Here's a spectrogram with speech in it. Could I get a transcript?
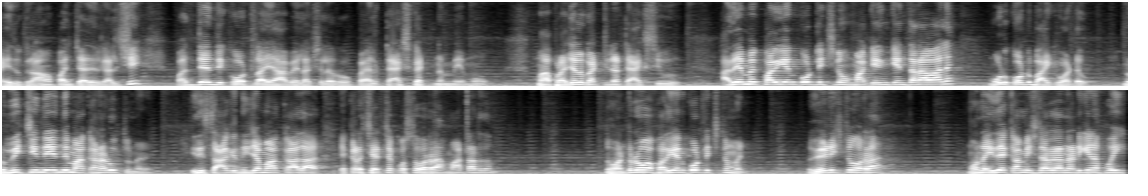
ఐదు గ్రామ పంచాయతీలు కలిసి పద్దెనిమిది కోట్ల యాభై లక్షల రూపాయలు ట్యాక్స్ కట్టినాం మేము. మా ప్రజలు కట్టిన ట్యాక్స్ ఇవ్వు. అదే మీకు పదిహేను కోట్లు ఇచ్చినావు మాకు ఇంకెంత రావాలి? మూడు కోట్లు బాకీ పడ్డావు. నువ్వు ఇచ్చింది ఏంది మాకు అని అడుగుతున్నా నేను. ఇది సాగి నిజమా కాదా? ఎక్కడ చర్చకు వస్తావరా? మాట్లాడదాం. నువ్వు అంటున్నావు పదిహేను కోట్లు ఇచ్చినామని నువ్వు ఏడిచ్చినావురా మొన్న ఇదే కమిషనర్ గారిని అడిగినా పోయి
